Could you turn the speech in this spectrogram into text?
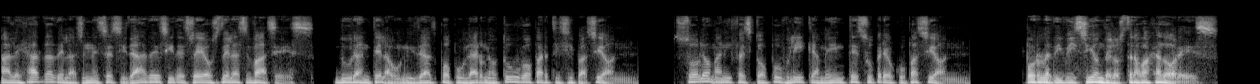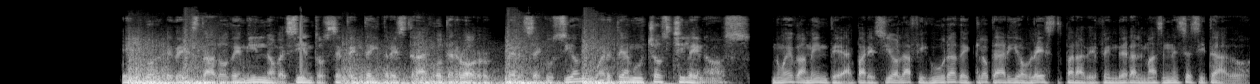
Alejada de las necesidades y deseos de las bases. Durante la Unidad Popular no tuvo participación. Solo manifestó públicamente su preocupación por la división de los trabajadores. El golpe de Estado de 1973 trajo terror, persecución y muerte a muchos chilenos. Nuevamente apareció la figura de Clotario Blest para defender al más necesitado.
